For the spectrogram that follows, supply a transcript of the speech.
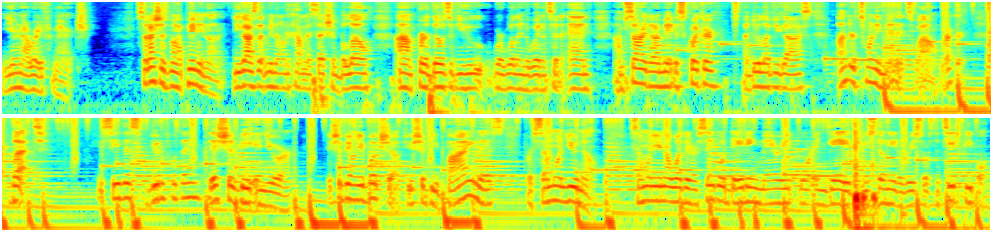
you're not ready for marriage. So that's just my opinion on it. You guys let me know in the comment section below. Um, for those of you who were willing to wait until the end, I'm sorry that I made this quicker. I do love you guys. Under 20 minutes, wow, record. But you see this beautiful thing? This should be in your, this should be on your bookshelf. You should be buying this for someone you know. Someone you know, whether they're single, dating, married, or engaged, you still need a resource to teach people.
